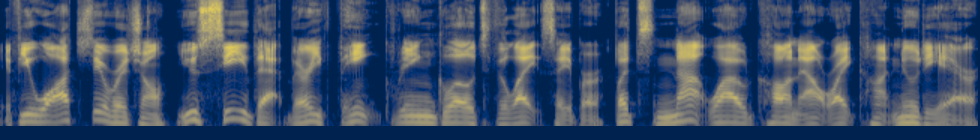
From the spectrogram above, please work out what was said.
If you watch the original, you see that very faint green glow to the lightsaber, but it's not what I would call an outright continuity error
